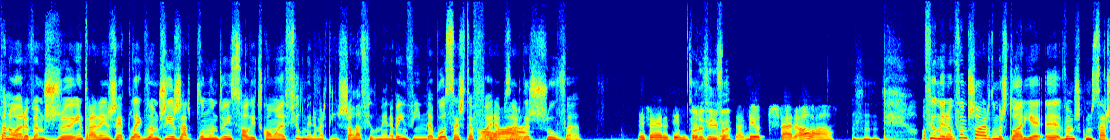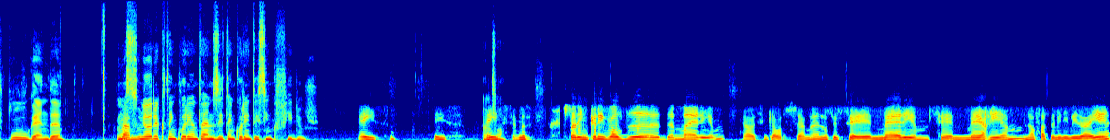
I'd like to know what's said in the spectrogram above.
Está na hora, vamos eh, entrar em jet lag, vamos viajar pelo mundo insólito com a Filomena Martins. Olá, Filomena, bem-vinda. Boa sexta-feira, apesar da chuva. Eu já era tempo Ora viva. de eu testar. Olá. oh, Filomena, vamos falar de uma história. Uh, vamos começar pelo Uganda. Uma vamos. senhora que tem 40 anos e tem 45 filhos. É isso, é isso. É isso, chama-se História Incrível da Mariam, é assim que ela se chama, não sei se é Mariam, se é Mariam, não faço a mínima ideia,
